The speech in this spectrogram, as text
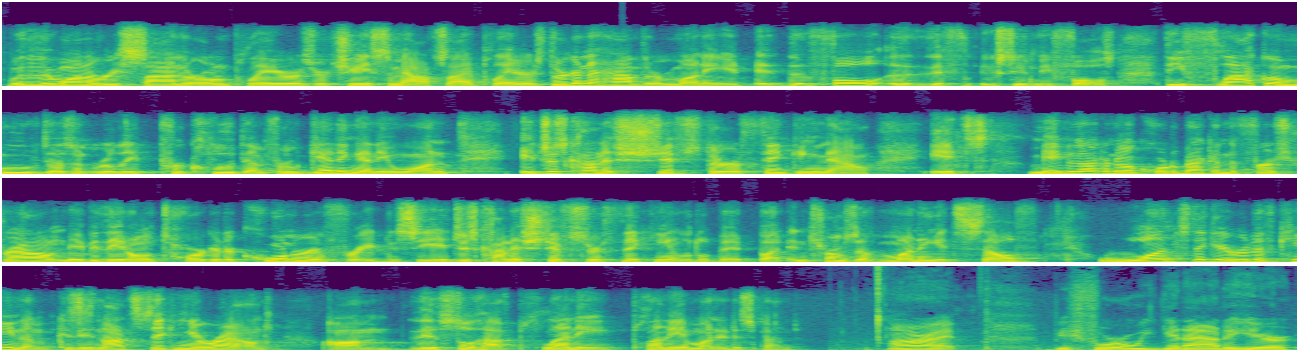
Whether they want to re-sign their own players or chase some outside players, they're going to have their money. It, it, the full, uh, the, excuse me, Foles. The Flacco move doesn't really preclude them from getting anyone. It just kind of shifts their thinking now. It's maybe not going to go quarterback in the first round. Maybe they don't target a corner in free agency. It just kind of shifts their thinking a little bit. But in terms of money itself, once they get rid of Keenum because he's not sticking around, um, they still have plenty, plenty of money to spend. All right. Before we get out of here,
